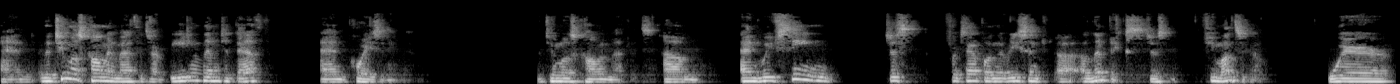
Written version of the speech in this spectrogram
And the two most common methods are beating them to death and poisoning them. The two most common methods. Um, and we've seen just, for example, in the recent uh, Olympics just a few months ago, where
